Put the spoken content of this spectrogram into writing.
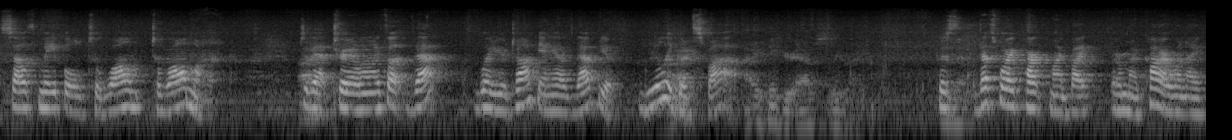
South Maple to Wal, to Walmart, to that trail, and I thought that, when you're talking, that'd be a really I- good spot. I think you're absolutely right. Because that's where I park my bike, or my car when I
